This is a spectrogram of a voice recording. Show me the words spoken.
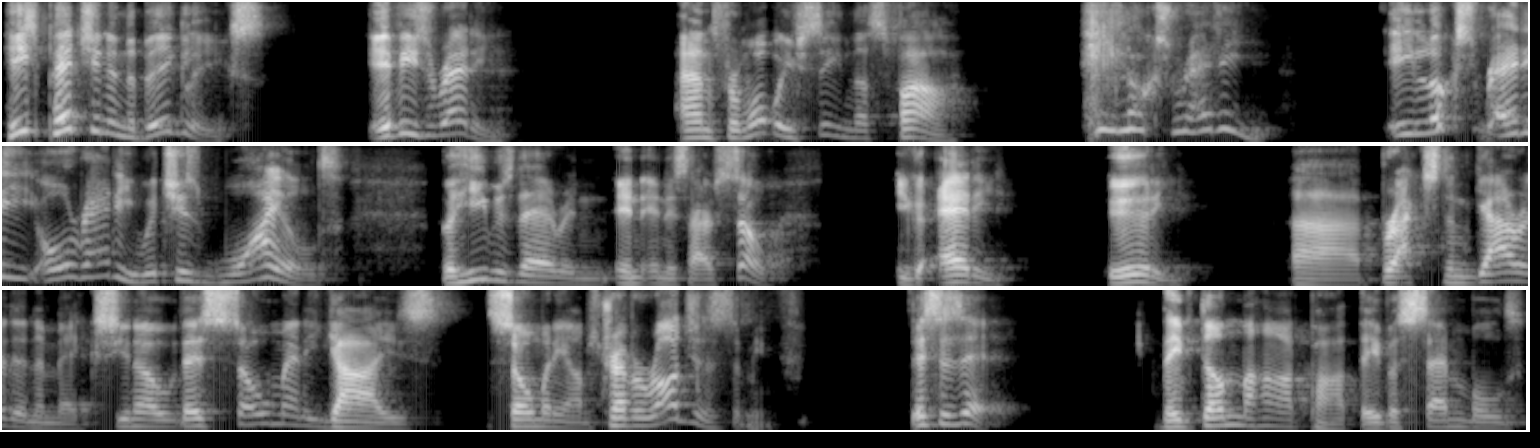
he's pitching in the big leagues if he's ready. And from what we've seen thus far, he looks ready. He looks ready already, which is wild. But he was there in, in, in his house. So you got Eddie, Eury, uh, Braxton Garrett in the mix. You know, there's so many guys, so many arms. Trevor Rogers. I mean, this is it. They've done the hard part. They've assembled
